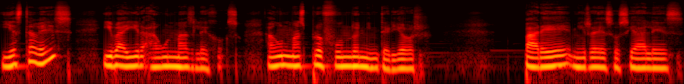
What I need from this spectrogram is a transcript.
y esta vez iba a ir aún más lejos, aún más profundo en mi interior. Paré mis redes sociales,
